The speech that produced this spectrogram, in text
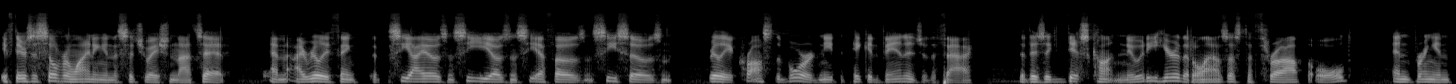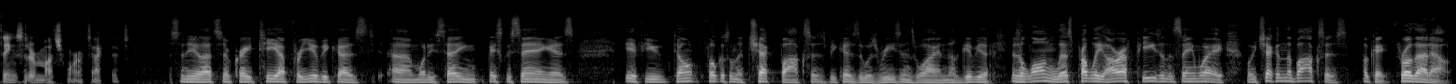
if there's a silver lining in the situation, that's it. And I really think that the CIOs and CEOs and CFOs and CISOs and really across the board need to take advantage of the fact that there's a discontinuity here that allows us to throw out the old and bring in things that are much more effective. Sunil, that's a great tee up for you because um, what he's saying, basically saying is, if you don't focus on the check boxes because there was reasons why, and they'll give you, there's a long list, probably RFPs are the same way. We checking the boxes? Okay, throw that out.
